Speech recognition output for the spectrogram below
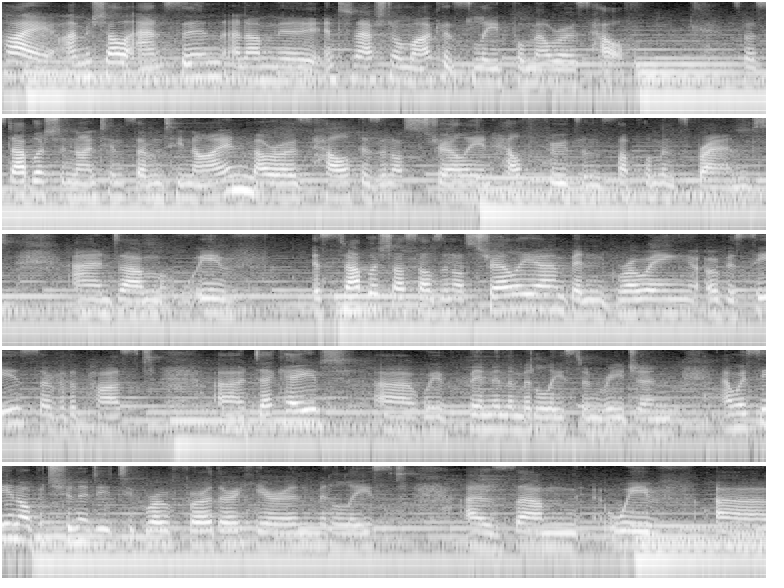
Hi, I'm Michelle Anson and I'm the International Markets Lead for Melrose Health. So established in 1979, Melrose Health is an Australian health foods and supplements brand. And um, we've established ourselves in Australia and been growing overseas over the past uh, decade. Uh, we've been in the Middle Eastern region and we see an opportunity to grow further here in the Middle East as um, we've uh,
